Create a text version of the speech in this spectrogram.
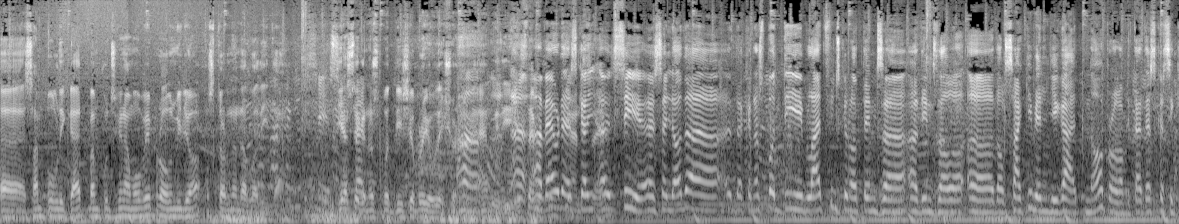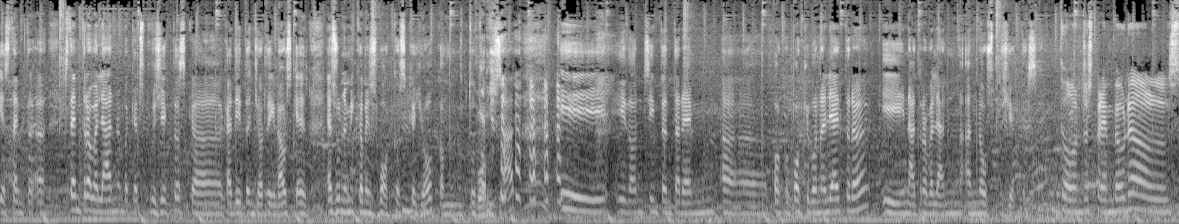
eh, s'han publicat, van funcionar molt bé però millor es tornen a l'editar Sí, sí, ja sé clar. que no es pot dir això, però jo ho deixo anar, eh? Vull dir, a, a veure, és que confiança, eh, sí, és allò de, de que no es pot dir blat fins que no el tens a, a dins del, a, del sac i ben lligat, no? Però la veritat és que sí que estem, tra- estem treballant amb aquests projectes que, que ha dit en Jordi Graus, que és, és una mica més boques que jo, com tothom Bon. sap, i, i doncs intentarem eh, a poc a poc i bona lletra i anar treballant en nous projectes. Doncs esperem veure'ls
